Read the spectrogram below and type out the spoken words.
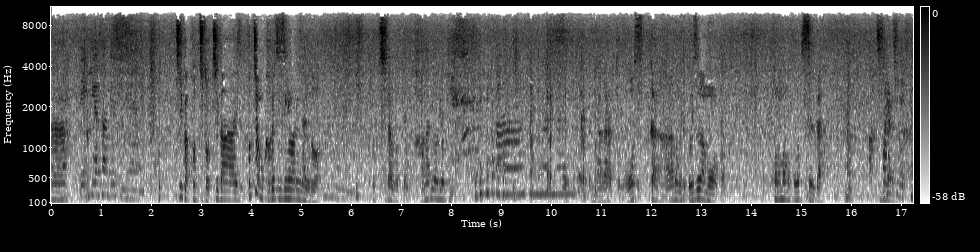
あ電気屋さんですね。こっちかこっちどっちがこっちはもう確実に悪いんだけどこっちだろってかなりの料金。ああそうなんだだからどうすっかなと思ってこいつはもうこのまま放置するかあっちバッでやるチですか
